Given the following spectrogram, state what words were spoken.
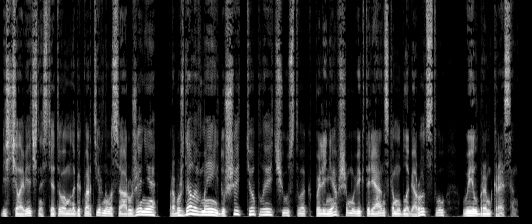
Бесчеловечность этого многоквартирного сооружения пробуждала в моей душе теплое чувство к полинявшему викторианскому благородству Уилбрэм Крессент.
